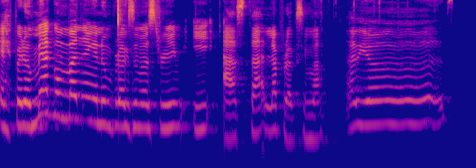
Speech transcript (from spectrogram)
Espero me acompañen en un próximo stream y hasta la próxima. Adiós.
